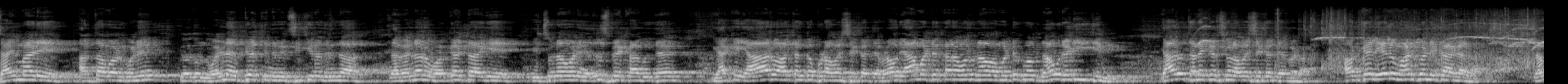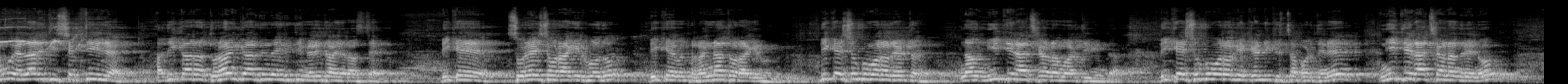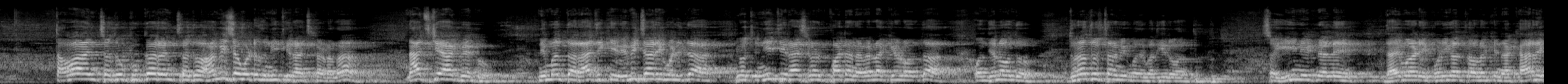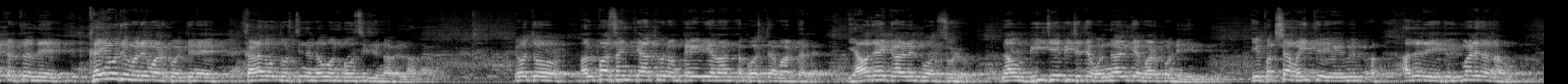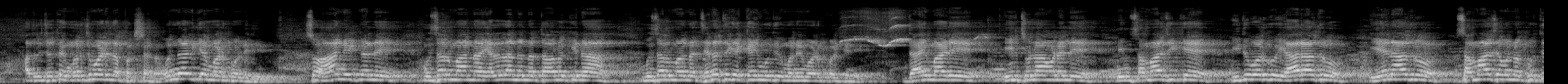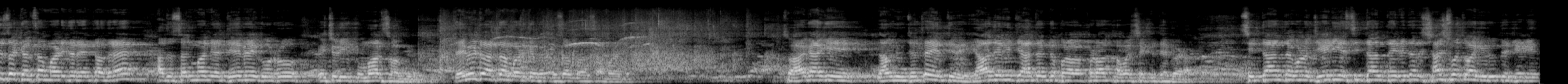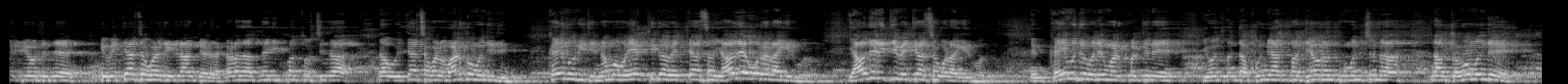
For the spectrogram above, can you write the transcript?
ದಯಮಾಡಿ ಅರ್ಥ ಮಾಡ್ಕೊಳ್ಳಿ. ಇವತ್ತೊಂದು ಒಳ್ಳೆ ಅಭ್ಯರ್ಥಿ ನಿಮಗೆ ಸಿಕ್ಕಿರೋದ್ರಿಂದ ನಾವೆಲ್ಲರೂ ಒಗ್ಗಟ್ಟಾಗಿ ಈ ಚುನಾವಣೆ ಎದುರಿಸಬೇಕಾಗುತ್ತೆ. ಯಾಕೆ ಯಾರು ಆತಂಕ ಪಡೋ ಅವಶ್ಯಕತೆ ಬೇಡ. ಅವ್ರು ಯಾವ ಮಟ್ಟಕ್ಕಾರ ಹೋದ್ರು ನಾವು ಆ ಮಟ್ಟಕ್ಕೆ ಹೋಗಿ ನಾವು ರೆಡಿ ಇದ್ದೀವಿ. ಯಾರೂ ತಲೆ ಕೆಡಿಸ್ಕೊಳ್ಳೋ ಅವಶ್ಯಕತೆ ಬೇಡ. ಅವ್ರ ಕೈಲಿ ಏನು ಮಾಡ್ಕೊಳ್ಳಿಕ್ಕಾಗಲ್ಲ. ನಮಗೂ ಎಲ್ಲ ರೀತಿ ಶಕ್ತಿ ಇದೆ. ಅಧಿಕಾರ ದುರಹಂಕಾರದಿಂದ ಈ ರೀತಿ ಮೆರೀತಾ ಇದ್ದಾರೆ ಅಷ್ಟೇ. ಡಿ ಕೆ ಸುರೇಶ್ ಅವರಾಗಿರ್ಬೋದು, ಡಿ ಕೆ ರಂಗನಾಥ್ ಅವರಾಗಿರ್ಬೋದು. ಡಿ ಕೆ ಶಿವಕುಮಾರ್ ಅವ್ರು ಹೇಳ್ತಾರೆ ನಾವು ನೀತಿ ರಾಜಕಾರಣ ಮಾಡ್ತೀವಿ ಅಂತ ಡಿ ಕೆ ಶಿವಕುಮಾರ್ ಅವ್ರಿಗೆ ಕೇಳಲಿಕ್ಕೆ ಇಷ್ಟಪಡ್ತೀನಿ. ನೀತಿ ರಾಜಕಾರಣ ಅಂದ್ರೇನು? ತವ ಹಂಚೋದು, ಕುಕ್ಕರ್ ಹಂಚೋದು, ಆಮಿಷ ಒಡ್ಡೋದು ನೀತಿ ರಾಜಕಾರಣನ? ನಾಚಿಕೆ ಆಗಬೇಕು. ನಿಮ್ಮಂಥ ರಾಜಕೀಯ ವ್ಯಭಿಚಾರಿಗಳಿದ್ದ ಇವತ್ತು ನೀತಿ ರಾಜಕಾರಣದ ಪಾಠ ನಾವೆಲ್ಲ ಕೇಳುವಂಥ ಒಂದೆಲ್ಲ ಒಂದು ದುರದೃಷ್ಟ ನಮಗೆ ಬಂದು ಬದಿರುವಂಥದ್ದು ಸೊ ಈ ನಿಟ್ಟಿನಲ್ಲಿ ದಯಮಾಡಿ ಕುಣಿಗಲ್ ತಾಲೂಕಿನ ಕಾರ್ಯಕರ್ತರಲ್ಲಿ ಕೈಮುದಿ ಮನೆ ಮಾಡ್ಕೊಳ್ತೀನಿ. ಕಳೆದ ಒಂದು ವರ್ಷದಿಂದ ನೋವು ಅನುಭವಿಸಿದ್ದೀವಿ ನಾವೆಲ್ಲ. ಇವತ್ತು ಅಲ್ಪಸಂಖ್ಯಾತರು ನಮ್ಮ ಕೈ ಹಿಡಿಯಲ್ಲ ಅಂತ ಘೋಷಣೆ ಮಾಡ್ತಾರೆ. ಯಾವುದೇ ಕಾರಣಕ್ಕೂ ಅದು ಸುಳ್ಳು. ನಾವು ಬಿ ಜೆ ಪಿ ಜೊತೆ ಹೊಂದಾಣಿಕೆ ಮಾಡ್ಕೊಂಡಿದ್ದೀವಿ. ಈ ಪಕ್ಷ ಮೈತ್ರಿ, ಅದರಲ್ಲಿ ಇದು ಇದು ಮಾಡಿದ ನಾವು. ಅದ್ರ ಜೊತೆಗೆ ಮರ್ಜು ಮಾಡಿದ ಪಕ್ಷನ ಹೊಂದಾಣಿಕೆ ಮಾಡ್ಕೊಂಡಿದ್ದೀವಿ. ಸೊ ಆ ನಿಟ್ಟಿನಲ್ಲಿ ಮುಸಲ್ಮಾನ ಎಲ್ಲ ನನ್ನ ತಾಲೂಕಿನ ಮುಸಲ್ಮಾನ ಜನತೆಗೆ ಕೈ ಮುಗಿ ಮನವಿ ಮಾಡ್ಕೊಳ್ತೀನಿ. ದಯಮಾಡಿ ಈ ಚುನಾವಣೆಯಲ್ಲಿ ನಿಮ್ಮ ಸಮಾಜಕ್ಕೆ ಇದುವರೆಗೂ ಯಾರಾದರೂ ಏನಾದರೂ ಸಮಾಜವನ್ನು ಗುರುತಿಸೋ ಕೆಲಸ ಮಾಡಿದ್ದಾರೆ ಅಂತಂದರೆ ಅದು ಸನ್ಮಾನ್ಯ ದೇವೇಗೌಡರು ಎಚ್ ಡಿ ಕುಮಾರಸ್ವಾಮಿ ದಯವಿಟ್ಟು ಅರ್ಥ ಮಾಡ್ಕೋಬೇಕು ಮುಸಲ್ಮಾನ ಸಮಾಜ. ಸೊ ಹಾಗಾಗಿ ನಾವು ನಿಮ್ಮ ಜೊತೆ ಇರ್ತೀವಿ. ಯಾವುದೇ ರೀತಿ ಆತಂಕ ಪಡೋಂಥ ಅವಶ್ಯಕತೆ ಬೇಡ. ಸಿದ್ಧಾಂತಗಳು, ಜೆ ಡಿ ಎಸ್ ಸಿದ್ಧಾಂತ ಏನಿದೆ, ಅದು ಶಾಶ್ವತವಾಗಿ ಇರುತ್ತೆ ಜೆ ಡಿ ಎಸ್. ಅವ್ರ ಜೊತೆ ಈ ವ್ಯತ್ಯಾಸಗಳನ್ನ ಇಲ್ಲ ಅಂತ ಹೇಳಿದ್ರೆ, ಕಳೆದ ಹದಿನೈದು, ಇಪ್ಪತ್ತು ವರ್ಷದಿಂದ ನಾವು ವ್ಯತ್ಯಾಸಗಳನ್ನ ಮಾಡ್ಕೊಂಡು ಬಂದಿದ್ದೀವಿ. ಕೈ ಮುಗಿತೀವಿ ನಮ್ಮ ವೈಯಕ್ತಿಕ ವ್ಯತ್ಯಾಸ ಯಾವುದೇ ಊರಲ್ಲಾಗಿರ್ಬೋದು ಯಾವುದೇ ರೀತಿ ವ್ಯತ್ಯಾಸಗಳಾಗಿರ್ಬೋದು ನಿಮ್ಮ ಕೈ ಮುಗಿ ಮನೆ ಮಾಡ್ಕೊಳ್ತೀನಿ. ಇವತ್ತು ಅಂತ ಪುಣ್ಯಾತ್ಮ ದೇವರಂತ ಮನುಷ್ಯನ ನಾವು ತಗೊಂಬಂದು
